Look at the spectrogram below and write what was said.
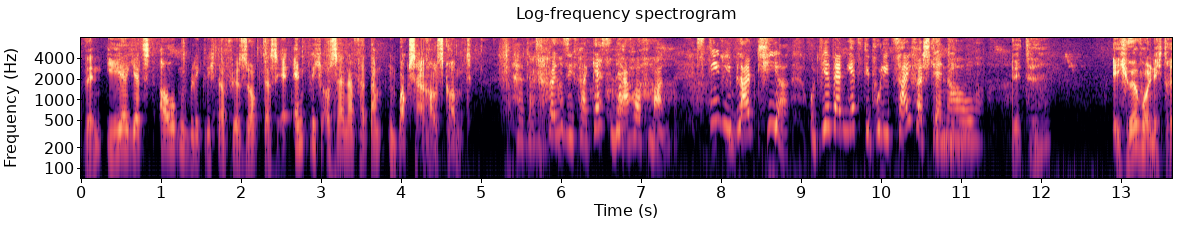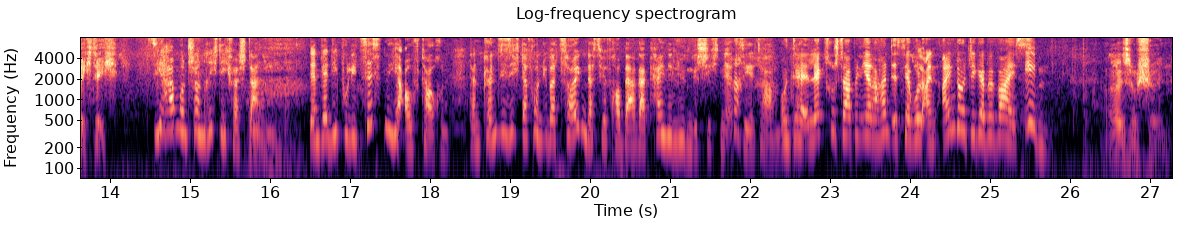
Wenn ihr jetzt augenblicklich dafür sorgt, dass er endlich aus seiner verdammten Box herauskommt. Das können Sie vergessen, Herr Hoffmann. Stevie bleibt hier und wir werden jetzt die Polizei verständigen. Genau. Bitte? Ich höre wohl nicht richtig. Sie haben uns schon richtig verstanden. Denn wenn die Polizisten hier auftauchen, dann können Sie sich davon überzeugen, dass wir Frau Berger keine Lügengeschichten erzählt haben. Und der Elektrostab in Ihrer Hand ist ja wohl ein eindeutiger Beweis. Eben. Also schön.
